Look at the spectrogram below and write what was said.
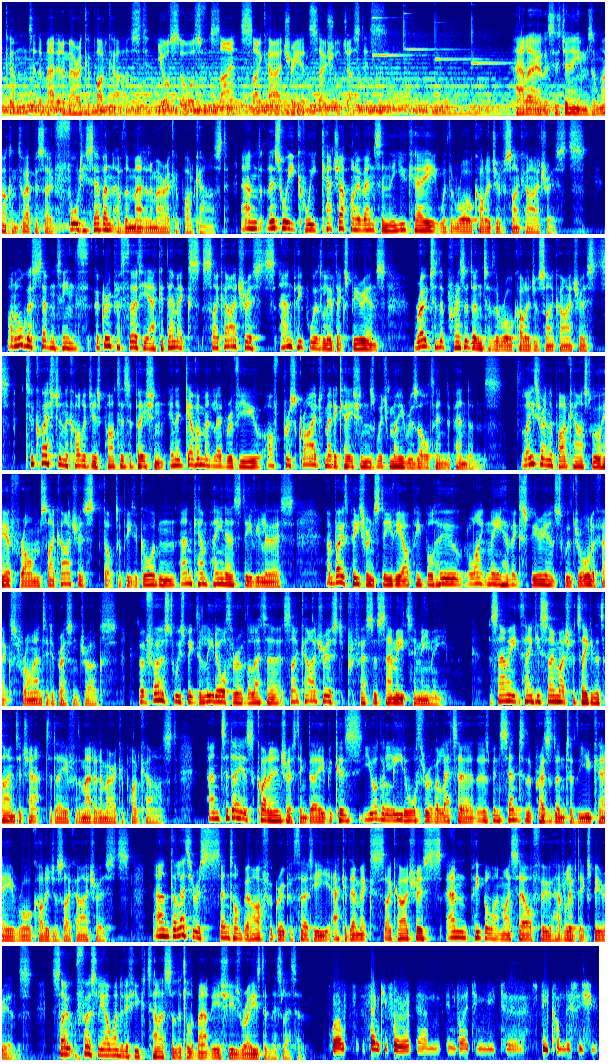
Welcome to the Mad in America podcast, your source for science, psychiatry, and social justice. Hello, this is James, and welcome to episode 47 of the Mad in America podcast. And this week we catch up on events in the UK with the Royal College of Psychiatrists. On August 17th, a group of 30 academics, psychiatrists, and people with lived experience wrote to the president of the Royal College of Psychiatrists to question the college's participation in a government led review of prescribed medications which may result in dependence. Later in the podcast, we'll hear from psychiatrist Dr. Peter Gordon and campaigner Stevie Lewis. And both Peter and Stevie are people who, like me, have experienced withdrawal effects from antidepressant drugs. But first, we speak to lead author of the letter, psychiatrist Professor Sami Timimi. Sami, thank you so much for taking the time to chat today for the Mad in America podcast. And today is quite an interesting day because you're the lead author of a letter that has been sent to the president of the UK Royal College of Psychiatrists. And the letter is sent on behalf of a group of 30 academics, psychiatrists, and people like myself who have lived experience. So, firstly, I wondered if you could tell us a little about the issues raised in this letter. Well, thank you for um, inviting me to speak on this issue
